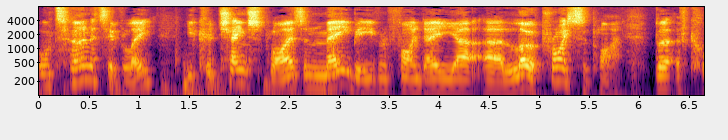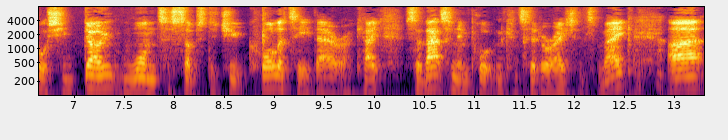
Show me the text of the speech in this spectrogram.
Alternatively, you could change suppliers and maybe even find a, uh, a, lower price supplier. But of course, you don't want to substitute quality there, okay? So that's an important consideration to make. Uh,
